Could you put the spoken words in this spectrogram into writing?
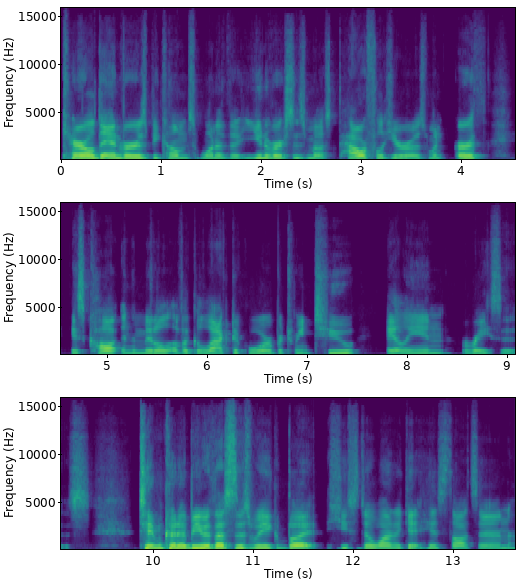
Carol Danvers becomes one of the universe's most powerful heroes when Earth is caught in the middle of a galactic war between two alien races. Tim couldn't be with us this week, but he still wanted to get his thoughts in.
